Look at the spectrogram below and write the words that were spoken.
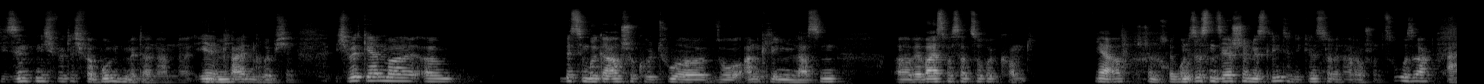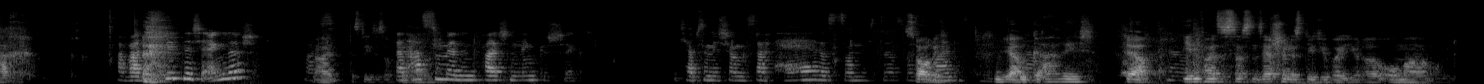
Die sind nicht wirklich verbunden miteinander, eher in Mhm. kleinen Grüppchen. Ich würde gerne mal ähm, ein bisschen bulgarische Kultur so anklingen lassen. Äh, wer weiß, was da zurückkommt. Ja, stimmt. Sehr Und es ist ein sehr schönes Lied und die Künstlerin hat auch schon zugesagt. Ach, Aber war das Lied nicht Englisch? Was? Nein, das Lied ist auf Dann hast du mir den falschen Link geschickt. Ich habe nämlich schon gesagt, hä, das ist doch nicht das, was Sorry. du meintest. Ja, bulgarisch. ja. Jedenfalls ist das ein sehr schönes Lied über ihre Oma und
